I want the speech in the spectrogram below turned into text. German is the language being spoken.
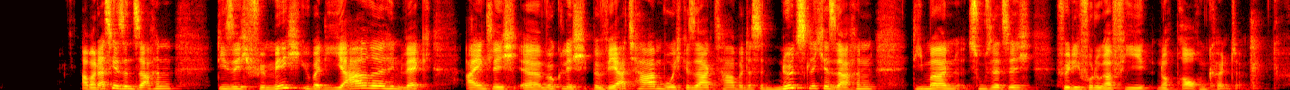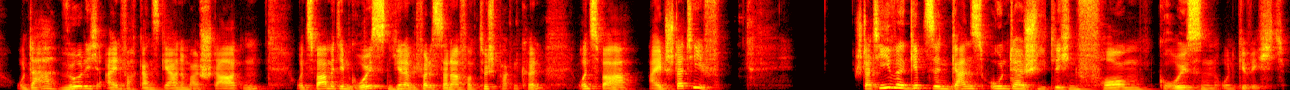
Aber das hier sind Sachen, die sich für mich über die Jahre hinweg eigentlich äh, wirklich bewährt haben, wo ich gesagt habe, das sind nützliche Sachen, die man zusätzlich für die Fotografie noch brauchen könnte. Und da würde ich einfach ganz gerne mal starten. Und zwar mit dem größten hier, damit wir das danach vom Tisch packen können. Und zwar ein Stativ. Stative gibt es in ganz unterschiedlichen Formen, Größen und Gewicht.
